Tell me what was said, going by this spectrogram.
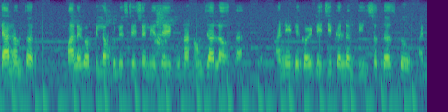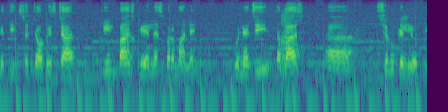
त्यानंतर मालेगाव किल्ला पोलीस स्टेशन येथे हे गुन्हा नोंद झाला होता. आणि डिकॉयटीची कलम तीनशे दस दो आणि तीनशे चोवीस चार तीन पाच बी एन एस प्रमाणे गुन्ह्याची तपास सुरू केली होती.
